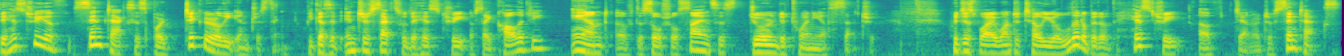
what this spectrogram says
The history of syntax is particularly interesting because it intersects with the history of psychology and of the social sciences during the 20th century which is why I want to tell you a little bit of the history of generative syntax.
